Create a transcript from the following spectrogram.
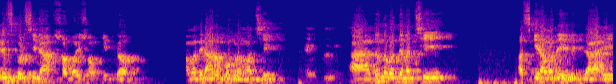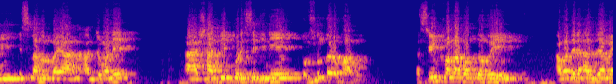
অ্যাড্রেস করছি না, সময় সংক্ষিপ্ত। আমাদের আরও প্রোগ্রাম আছে। ধন্যবাদ জানাচ্ছি আজকের আমাদের যারা এই ইসলাহুল বায়ান আঞ্জুমানের সার্বিক পরিস্থিতি নিয়ে খুব সুন্দরভাবে শৃঙ্খলাবদ্ধ হয়ে আমাদের আলজামে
